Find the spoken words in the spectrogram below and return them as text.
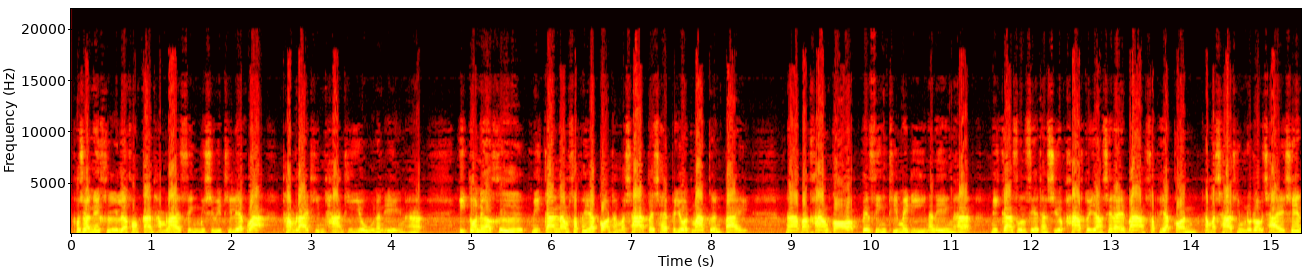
เพราะฉะนั้นนี่คือเรื่องของการทำลายสิ่งมีชีวิตที่เรียกว่าทำลายถิ่นฐานที่อยู่นั่นเองนะฮะอีกตัวหนึงก็คือมีการนำทรัพยากรธรรมชาติไปใช้ประโยชน์มากเกินไป นะบางครั้งก็เป็นสิ่งที่ไม่ดีนั่นเองนะฮะมีการสูญเสียทางชีวภาพตัวอย่างเช่นอะไรบ้างทรัพยากรธรรมชาติที่มนุษย์เราใช้ เช่น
